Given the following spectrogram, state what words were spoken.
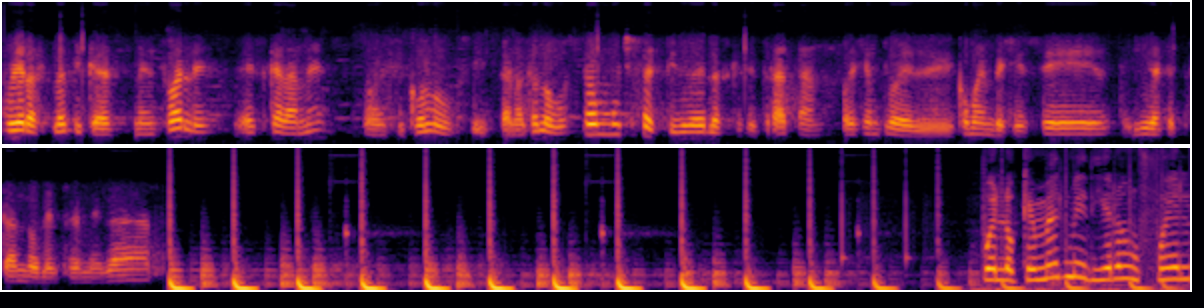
Voy a las pláticas mensuales, es cada mes con el psicólogo y tanatólogos. Son muchas actividades las que se tratan. Por ejemplo, el cómo envejecer, ir aceptando la enfermedad. Pues lo que más me dieron fue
